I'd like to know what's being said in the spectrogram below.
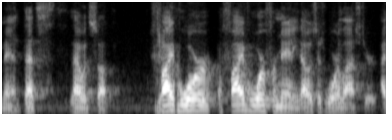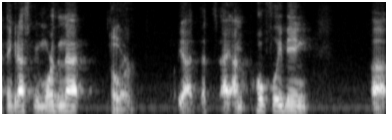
Man, that's that would suck. Five war, a five war for Manny. That was his war last year. I think it has to be more than that. Over. Yeah, that's. I, am hopefully being, uh,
